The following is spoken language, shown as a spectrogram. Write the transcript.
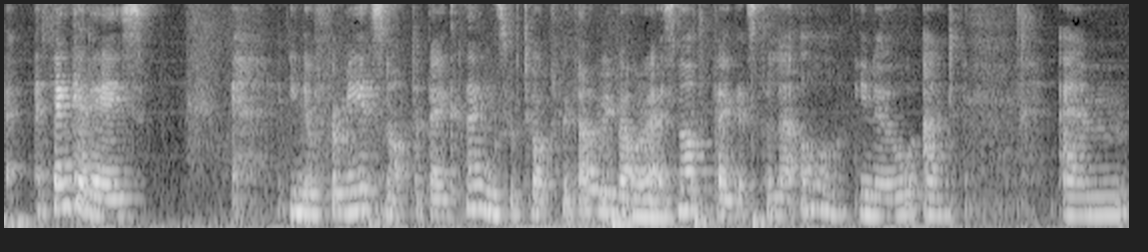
I think it is. You know, for me, it's not the big things. We've talked about that. We've already. It's not the big. It's the little. You know, and um,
